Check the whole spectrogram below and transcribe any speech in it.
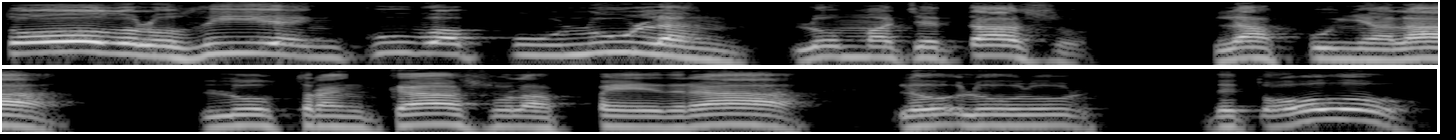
todos los días en Cuba pululan los machetazos, las puñaladas, los trancazos, las pedradas, lo, de todo.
